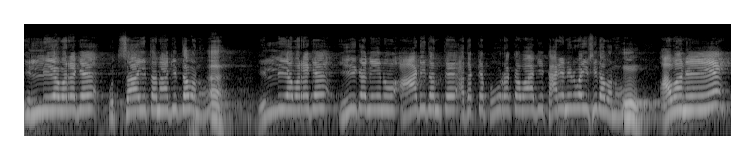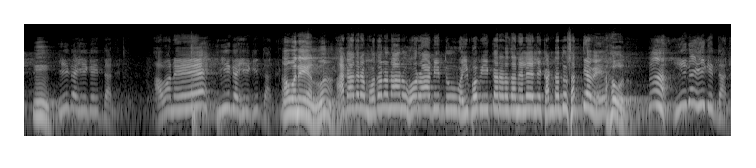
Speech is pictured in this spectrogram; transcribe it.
ಇಲ್ಲಿಯವರೆಗೆ ಉತ್ಸಾಹಿತನಾಗಿದ್ದವನು. ಇಲ್ಲಿಯವರೆಗೆ ಈಗ ನೀನು ಆಡಿದಂತೆ ಅದಕ್ಕೆ ಪೂರಕವಾಗಿ ಕಾರ್ಯನಿರ್ವಹಿಸಿದವನು. ಅವನೇ ಈಗ ಹೀಗೆ ಇದ್ದಾನೆ. ಅವನೇ ಈಗ ಹೀಗಿದ್ದಾನೆ. ಅವನೇ ಅಲ್ವಾ? ಹಾಗಾದರೆ ಮೊದಲು ನಾನು ಹೋರಾಡಿದ್ದು ವೈಭವೀಕರಣದ ನೆಲೆಯಲ್ಲಿ ಕಂಡದ್ದು ಸತ್ಯವೇ? ಹೌದು. ಹಾ ಈಗ ಹೀಗಿದ್ದಾನೆ.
